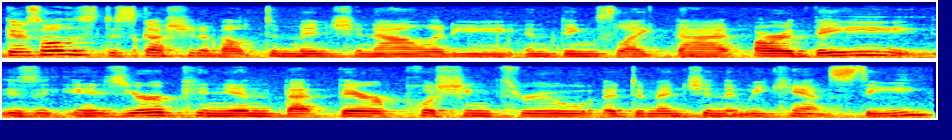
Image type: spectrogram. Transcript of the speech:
there's all this discussion about dimensionality and things like that. Are they, is, is your opinion that they're pushing through a dimension that we can't see,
